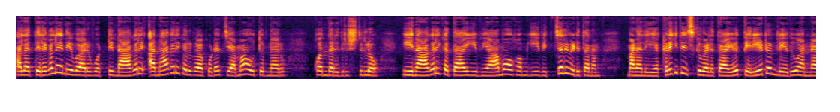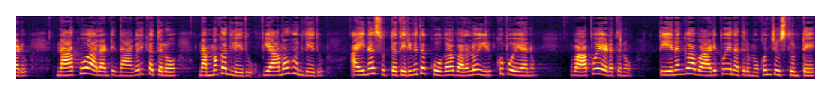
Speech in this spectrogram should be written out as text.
అలా తిరగలేని వారు ఒట్టి నాగరి అనాగరికలుగా కూడా జమ అవుతున్నారు. కొందరి దృష్టిలో ఈ నాగరికత ఈ వ్యామోహం ఈ విచ్చలవిడితనం మనల్ని ఎక్కడికి తీసుకువెళతాయో తెలియటం లేదు అన్నాడు. నాకు అలాంటి నాగరికతలో నమ్మకం లేదు వ్యామోహం లేదు. అయినా సుత్త తెలివి తక్కువగా వలలో ఇరుక్కుపోయాను. వాపోయాడతను. దీనంగా వాడిపోయిన అతని ముఖం చూస్తుంటే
